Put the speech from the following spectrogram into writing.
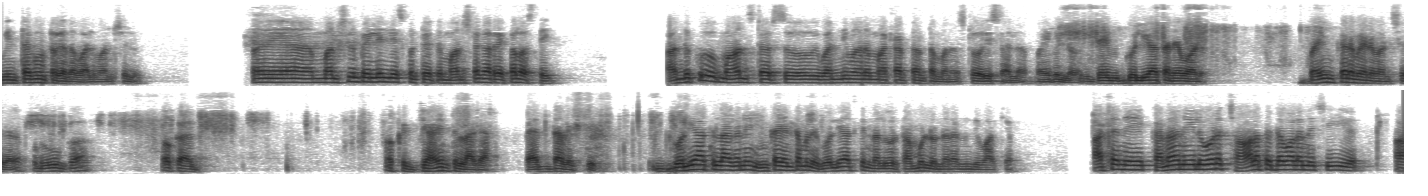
వింతగా ఉంటారు కదా వాళ్ళు మనుషులు. మనుషులు పెళ్ళిళ్ళు చేసుకుంటే మనుషులకు రెక్కలు వస్తాయి. అందుకు మాన్స్టర్స్ ఇవన్నీ మనం మాట్లాడుతూ ఉంటాం మనం స్టోరీస్లలో బైబిల్లో. డేవిడ్ గొలియాత్ అనేవాడు. భయంకరమైన మనిషి కదా పొడువుగా ఒక ఒక జాయింట్ లాగా పెద్ద వ్యక్తి. గొలియాత్ లాగానే ఇంకా ఎంతమంది గొలియాత్కి నలుగురు తమ్ముళ్ళు ఉన్నారన్నది వాక్యం. అట్లనే కణానీయులు కూడా చాలా పెద్దవాళ్ళనేసి ఆ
